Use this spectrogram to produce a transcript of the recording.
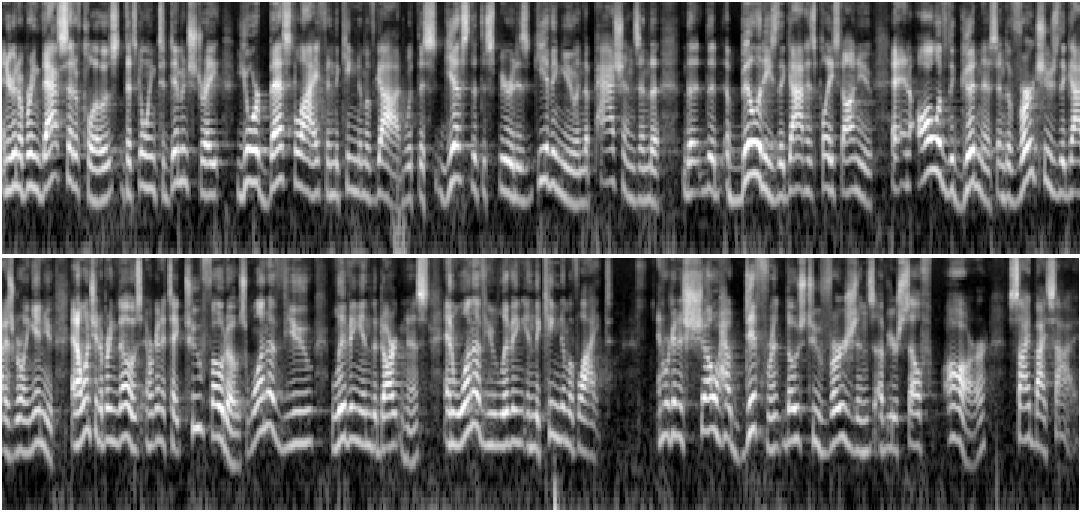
And you're going to bring that set of clothes that's going to demonstrate your best life in the kingdom of God with the gifts that the Spirit is giving you and the passions and the, the, the abilities that God has placed on you and all of the goodness and the virtues that God is growing in you. And I want you to bring those, and we're going to take two photos one of you living in the darkness and one of you living in the kingdom of light. And we're going to show how different those two versions of yourself are side by side.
